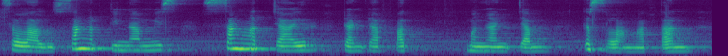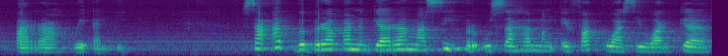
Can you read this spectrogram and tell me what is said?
selalu sangat dinamis, sangat cair, dan dapat mengancam keselamatan para WNI. Saat beberapa negara masih berusaha mengevakuasi warga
